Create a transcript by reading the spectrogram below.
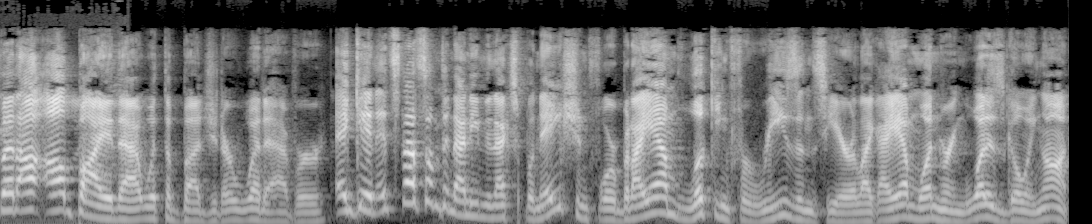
but I'll, I'll buy that with the budget or whatever. Again, it's not something I need an explanation for, but I am looking for reasons here. Like I am wondering what is going on.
